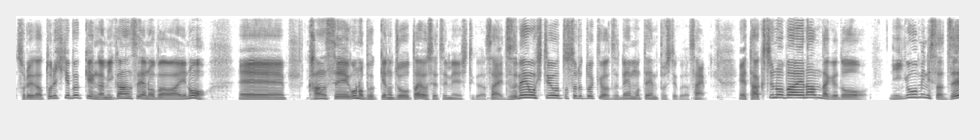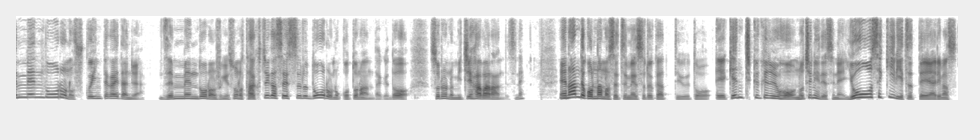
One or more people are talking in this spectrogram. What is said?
それが取引物件が未完成の場合の、えー、完成後の物件の状態を説明してください。図面を必要とするときは図面も添付してください、えー、宅地の場合なんだけど2行目にさ全面道路の福音って書いてあるじゃん。全面道路の福音その宅地が接する道路のことなんだけどそれの道幅なんですね。えなんでこんなの説明するかっていうとえ建築基準法後にですね容積率ってやります。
